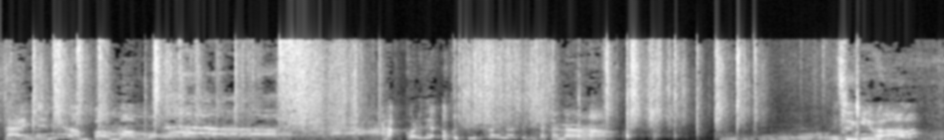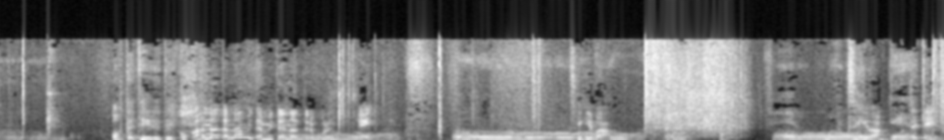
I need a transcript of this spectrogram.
大変ねアンパンマンも。あこれでお口いっぱいになってきたかな。次はお手手入れていこうか。あなんか涙みたいになってるこれ。えい。次は。次はお手手入れ。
